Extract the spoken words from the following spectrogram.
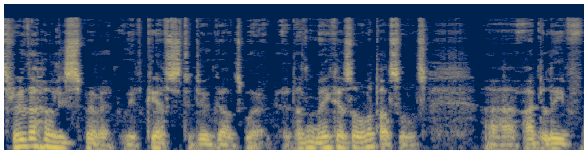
through the Holy Spirit with gifts to do God's work. It doesn't make us all apostles. Uh, I believe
